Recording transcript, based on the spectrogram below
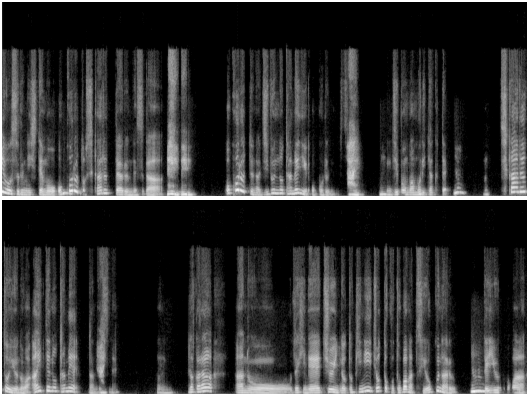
意をするにしても、うん怒ると叱るってあるんですが、怒るっていうのは自分のために怒るんです。はい。うん、自分を守りたくて。うん、うん叱るというのは相手のためなんではい。すね。うん。だから、あのーぜひね、注意の時にちょっと言葉が強くなるうん、っていうのは、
